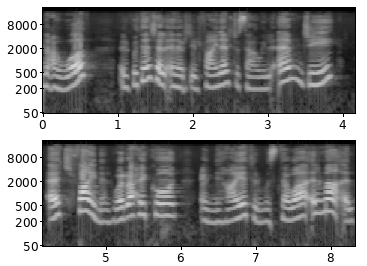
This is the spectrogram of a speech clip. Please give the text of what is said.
نعوض. ال potential energy ال final تساوي ال mgh final وين راح يكون؟ عند نهاية المستوى المائل.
